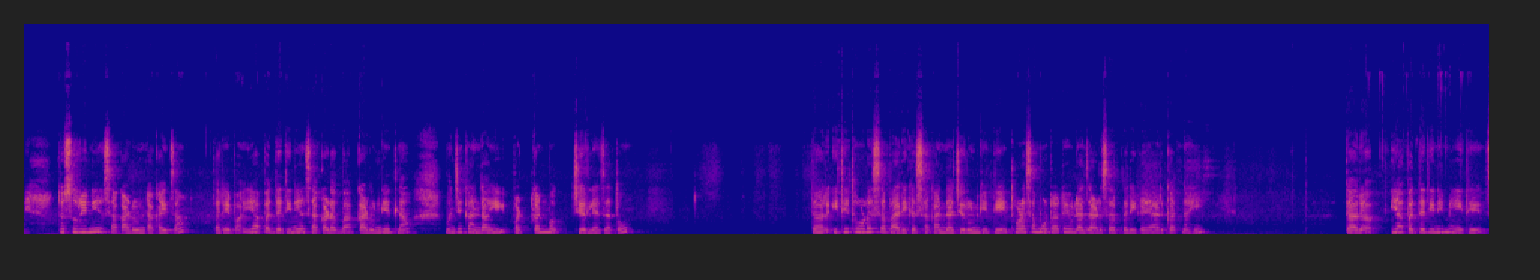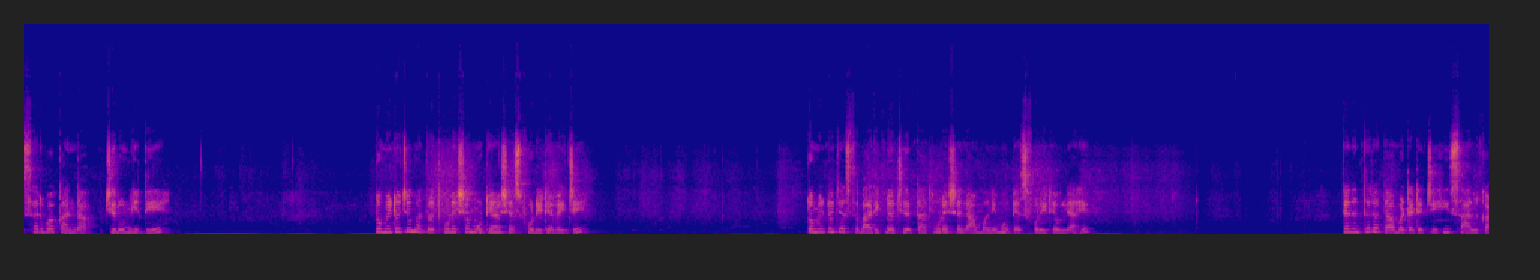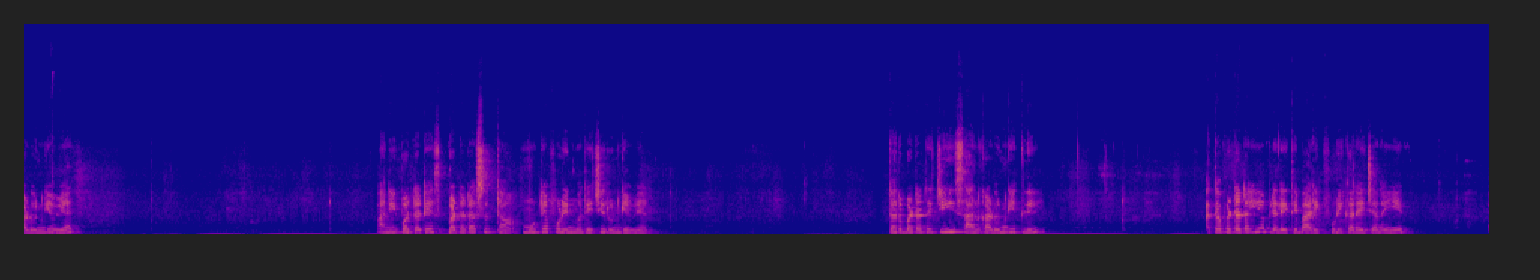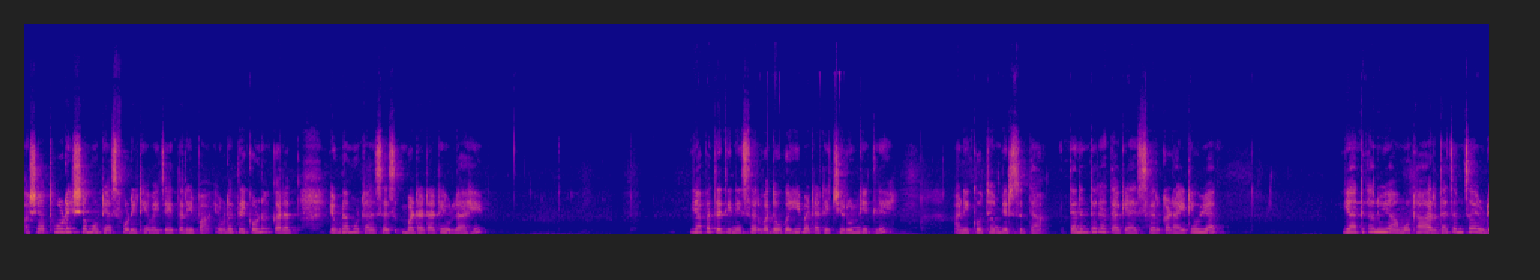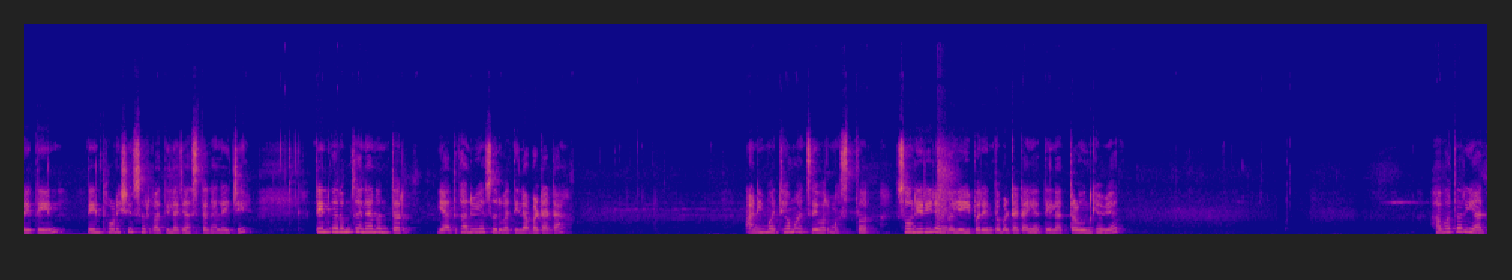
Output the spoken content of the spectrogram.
तो सुरीने असा काढून टाकायचा. तर हे पहा या पद्धतीने असा कडक भाग काढून घेतला. म्हणजे कांदाही पटकन मग चिरल्या जातो. तर इथे थोडासा बारीक असा कांदा चिरून घेते. थोडासा मोठा ठेवला जाडसर तरी काही हरकत नाही. तर या पद्धतीने मी इथे सर्व कांदा चिरून घेते. टोमॅटोच्या मात्र थोड्याशा मोठ्या अशाच फोडी ठेवायचे. टोमॅटो जास्त बारीक न चिरता थोड्याशा लांब आणि मोठ्याच फोडी ठेवल्या आहेत त्यानंतर आता बटाट्याची ही साल काढून घेऊयात. आणि बटाटे बटाटासुद्धा मोठ्या फोडींमध्ये चिरून घेऊयात. तर बटाट्याची ही साल काढून घेतली. आता बटाटाही आपल्याला इथे बारीक फोडी करायच्या नाही आहेत अशा थोड्याशा मोठ्याच फोडी ठेवायच्या आहेत. तर हे पहा एवढं त्रिकोण आकारात एवढा मोठा असाच बटाटा ठेवला आहे. या पद्धतीने सर्व दोघंही बटाटे चिरून घेतले आणि कोथिंबीरसुद्धा त्यानंतर आता गॅसवर कढाई ठेवूयात. यात घालूया मोठा अर्धा चमचा एवढे तेल. तेल थोडेसे सुरुवातीला जास्त घालायचे. तेल गरम झाल्यानंतर यात घालूया सुरुवातीला बटाटा. आणि मध्यम आचेवर मस्त सोनेरी रंग येईपर्यंत बटाटा या तेलात तळून घेऊयात. हवं तर यात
